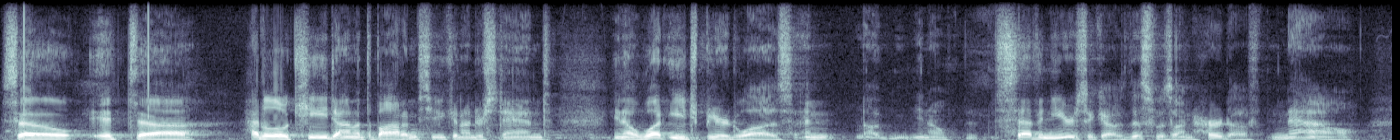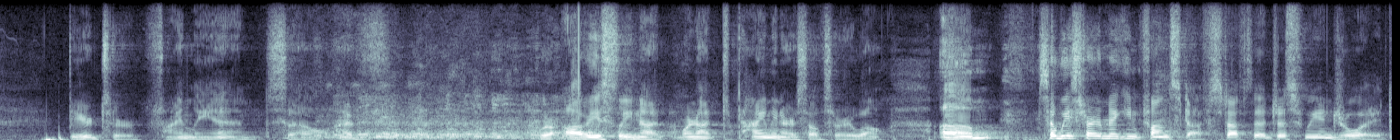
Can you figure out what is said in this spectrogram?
so it uh, had a little key down at the bottom so you can understand, you know, what each beard was. And, uh, you know, seven years ago, this was unheard of. Now, beards are finally in. So we're obviously not, we're not timing ourselves very well. Um, so we started making fun stuff, stuff that just we enjoyed.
